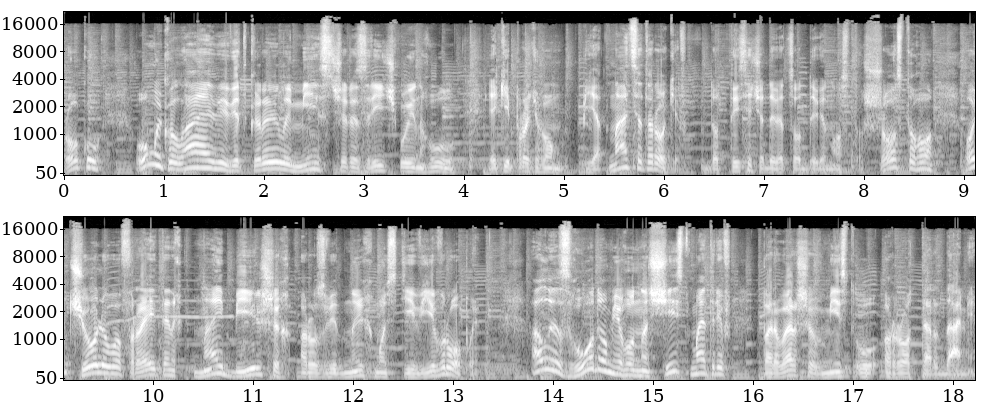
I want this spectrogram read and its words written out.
року у Миколаєві відкрили міст через річку Інгул, який протягом 15 років до 1996-го очолював рейтинг найбільших розвідних мостів Європи. Але згодом його на 6 метрів перевершив міст у Роттердамі.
